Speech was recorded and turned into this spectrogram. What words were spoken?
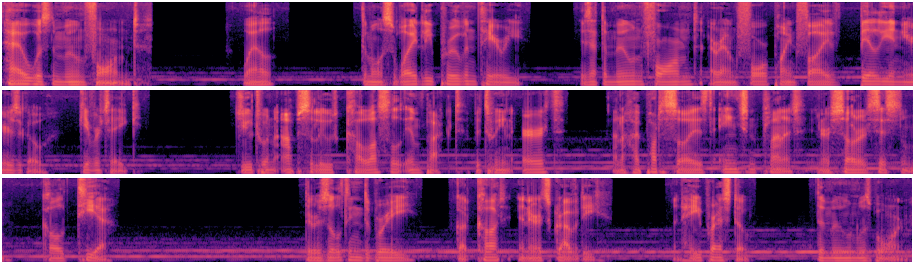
How was the moon formed? Well, the most widely proven theory is that the moon formed around 4.5 billion years ago, give or take, due to an absolute colossal impact between Earth and a hypothesized ancient planet in our solar system called Theia. The resulting debris got caught in Earth's gravity, and hey presto, the moon was born.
